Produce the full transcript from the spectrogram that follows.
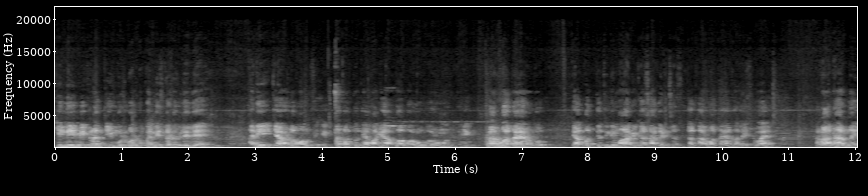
की नेहमी क्रांती मूठभर लोकांनीच घडवलेली आहे. आणि ज्यावेळेला माणूस एकटा चालतो त्यामागे आपोआप हळूहळू मग एक कारवा तयार होतो. त्या पद्धतीने महाविकास आघाडीचा सुद्धा कारवा तयार झाल्याशिवाय राहणार नाही.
